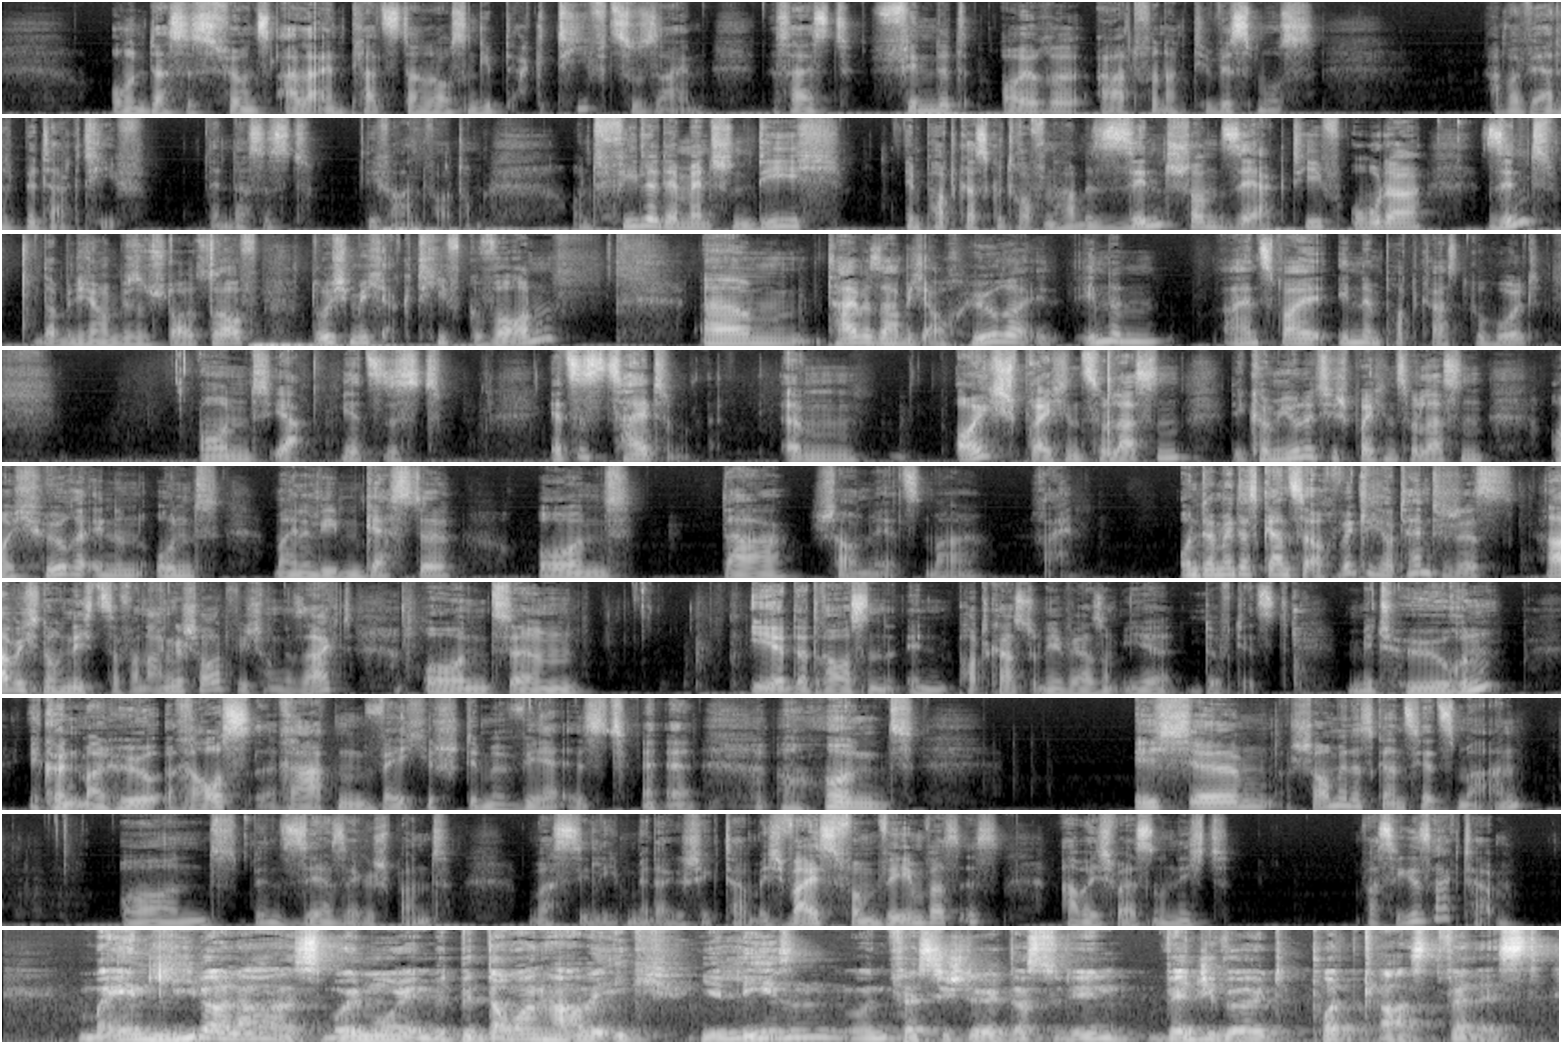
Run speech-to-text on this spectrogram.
und dass es für uns alle einen Platz da draußen gibt, aktiv zu sein. Das heißt, findet eure Art von Aktivismus, aber werdet bitte aktiv, denn das ist die Verantwortung. Und viele der Menschen, die ich im Podcast getroffen habe, sind schon sehr aktiv oder sind, da bin ich auch ein bisschen stolz drauf, durch mich aktiv geworden. Ähm, teilweise habe ich auch HörerInnen, ein, zwei in den Podcast geholt. Und ja, jetzt ist, jetzt ist Zeit, ähm, euch sprechen zu lassen, die Community sprechen zu lassen, euch HörerInnen und meine lieben Gäste. Und da schauen wir jetzt mal rein. Und damit das Ganze auch wirklich authentisch ist, habe ich noch nichts davon angeschaut, wie schon gesagt. Und ähm, ihr da draußen im Podcast-Universum, ihr dürft jetzt mithören. Ihr könnt mal rausraten, welche Stimme wer ist. und ich ähm, schaue mir das Ganze jetzt mal an und bin sehr, sehr gespannt, was die Lieben mir da geschickt haben. Ich weiß, von wem was ist, aber ich weiß noch nicht, was sie gesagt haben. Mein lieber Lars, moin moin. Mit Bedauern habe ich hier lesen und festgestellt, dass du den Veggie World Podcast verlässt.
